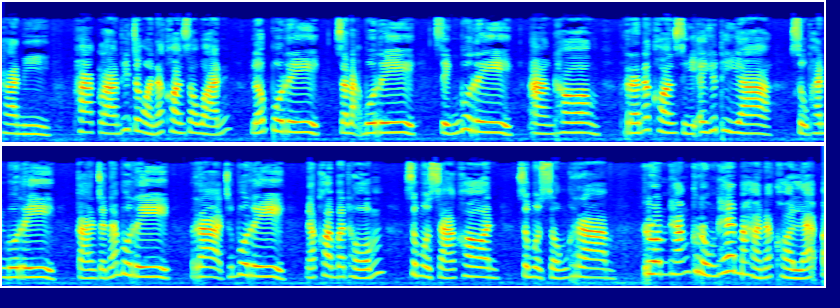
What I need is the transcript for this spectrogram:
ธานี ภาคกลางที่จังหวัดนครสวรรค์ลบบุรี สระบุรี สิงห์บุรี อ่างทอง พระนครศรีอยุธยา สุพรรณบุรี กาญจนบุรี ราชบุรี นครปฐม สมุทรสาคร สมุทรสงคราม รวมทั้งกรุงเทพมหานครและป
